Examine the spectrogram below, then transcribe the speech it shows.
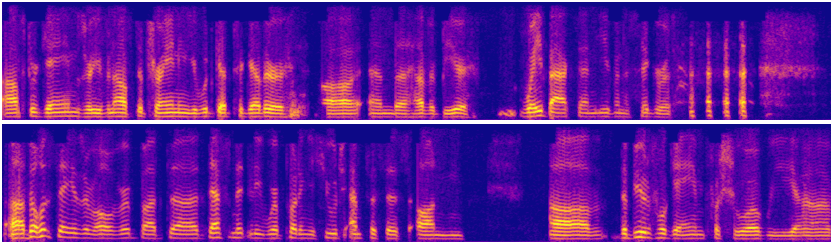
After games or even after training, you would get together uh, and uh, have a beer. Way back then, even a cigarette. uh, those days are over, but uh, definitely we're putting a huge emphasis on uh, the beautiful game for sure. We uh,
